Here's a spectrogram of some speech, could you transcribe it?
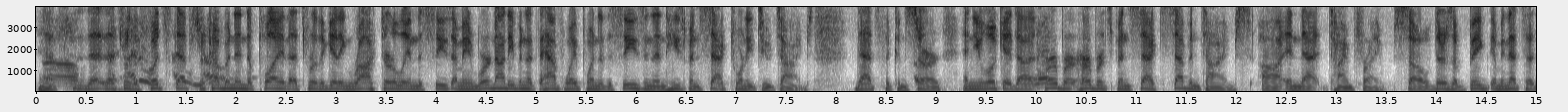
That's Um, that, that's where I the don't- footsteps are coming into play. That's where they're getting rocked early in the season. I mean, we're not even at the halfway point of the season, and he's been sacked 22 times. That's the concern. And you look at uh, Herbert. Herbert's been sacked seven times uh, in that time frame. So there's a big. I mean, that's a.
